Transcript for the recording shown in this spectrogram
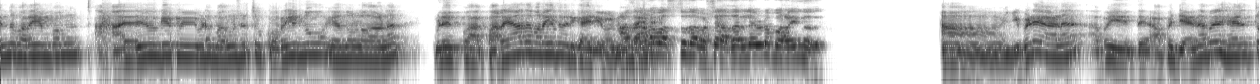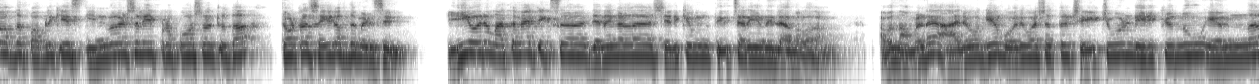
എന്ന് പറയുമ്പം ആരോഗ്യം ഇവിടെ മറുവശത്ത് കുറയുന്നു എന്നുള്ളതാണ് ഇവിടെ പറയാതെ പറയുന്ന ഒരു കാര്യമാണ്. അതാണ് വസ്തുത പക്ഷെ അതല്ല ഇവിടെ പറയുന്നത്. ആ ഇവിടെയാണ് അപ്പൊ ഇത് അപ്പൊ general health of the public is inversely proportional to the total sale of the medicine ഈ ഒരു മാത്തമാറ്റിക്സ് ജനങ്ങൾ ശരിക്കും തിരിച്ചറിയുന്നില്ല എന്നുള്ളതാണ്. അപ്പൊ നമ്മളുടെ ആരോഗ്യം ഒരു വശത്ത് ക്ഷയിച്ചുകൊണ്ടിരിക്കുന്നു എന്ന്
